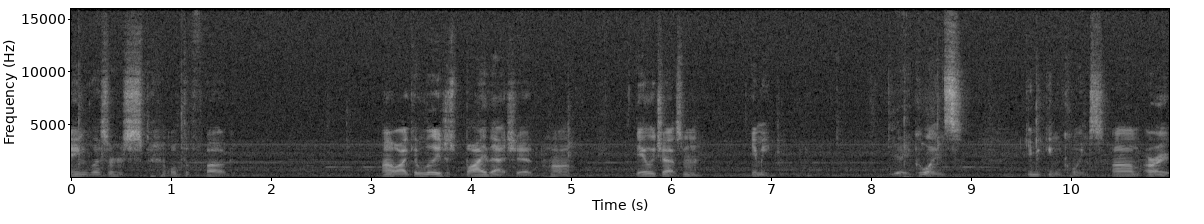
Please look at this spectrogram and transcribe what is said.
English or Spanish? what the fuck? Oh, I can literally just buy that shit, huh? Daily chest, hmm. Gimme. Yay, coins. Gimme, gimme coins. Um, alright.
